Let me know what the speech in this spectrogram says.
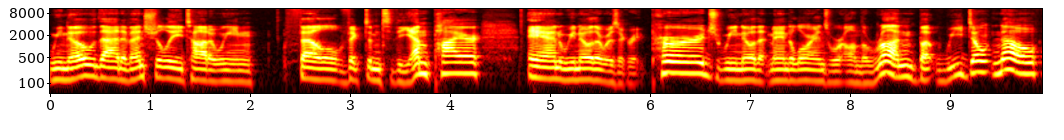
We know that eventually Tatooine fell victim to the Empire. And we know there was a great purge. We know that Mandalorians were on the run, but we don't know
